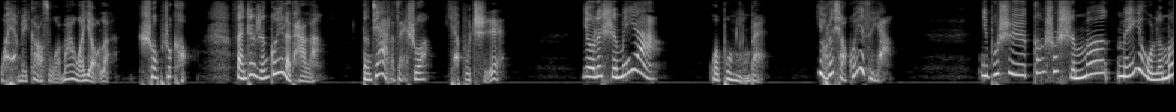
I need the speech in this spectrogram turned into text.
我也没告诉我妈我有了，说不出口。反正人归了他了，等嫁了再说也不迟。有了什么呀？我不明白。有了小柜子呀。你不是刚说什么没有了吗？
